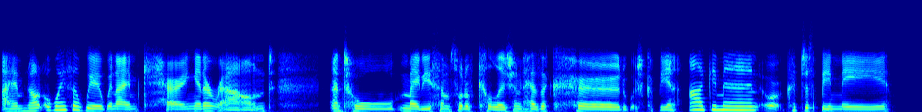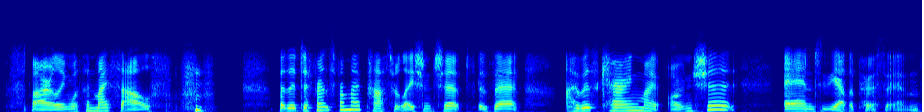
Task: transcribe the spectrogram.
I am not always aware when I am carrying it around until maybe some sort of collision has occurred, which could be an argument or it could just be me spiraling within myself. but the difference from my past relationships is that I was carrying my own shit and the other person's.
